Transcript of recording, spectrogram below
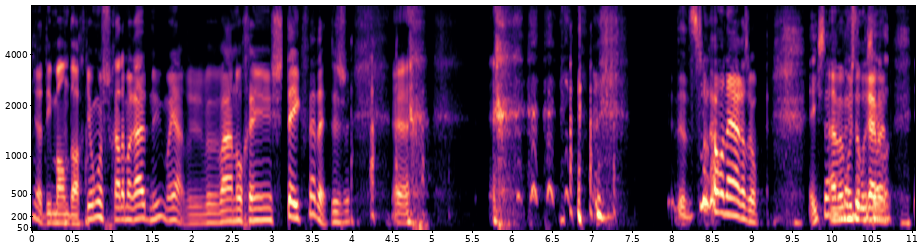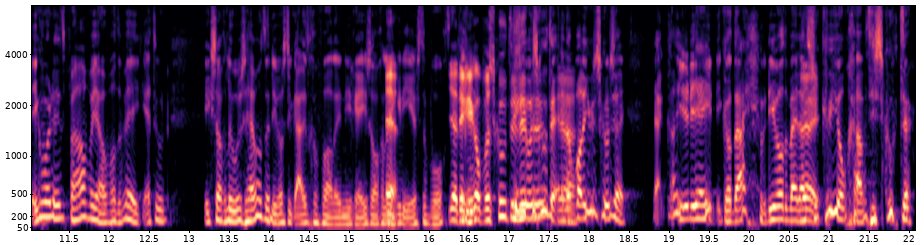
Ja, die man dacht, jongens, ga er maar uit nu. Maar ja, we, we waren nog geen steek verder. Dus eh, dat sloeg helemaal nergens op. Ik, zag En we het moesten op een ik hoorde dit verhaal van jou van de week. En toen, ik zag Lewis Hamilton, die was natuurlijk uitgevallen in die race al gelijk Ja. in die eerste bocht. Ja, die ging op een scooter op zitten. een scooter. En dan man ik de scooter zei, ja, ik kan hier niet heen. Ik kan daar, die wilde bij dat Nee. circuit opgaan met die scooter.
